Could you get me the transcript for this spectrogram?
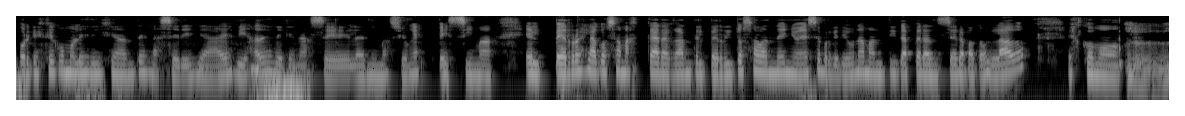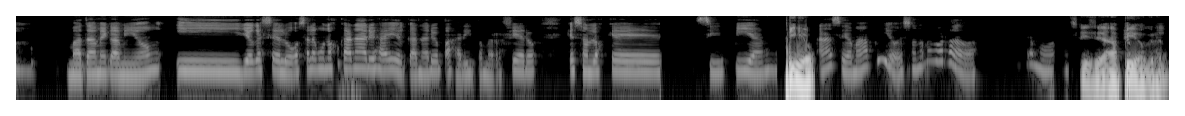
porque es que como les dije antes, la serie ya es vieja desde que nace, la animación es pésima, el perro es la cosa más cargante, el perrito sabandeño ese, porque tiene una mantita esperancera para todos lados, es como, mátame camión, y yo qué sé, luego salen unos canarios ahí, el canario pajarito me refiero, que son los que sí pían. Pío. Ah, se llamaba Pío, eso no me acordaba. Mono. Sí, se llama Pío, creo.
